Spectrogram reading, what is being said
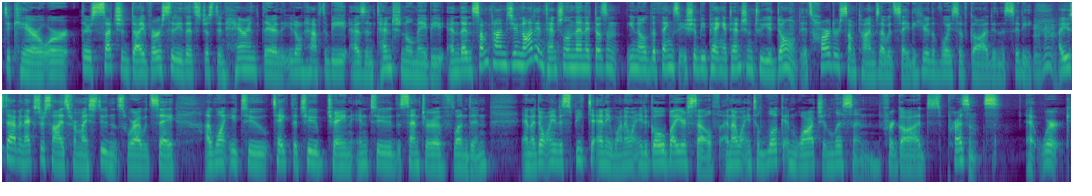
to care or there's such a diversity that's just inherent there that you don't have to be as intentional maybe. And then sometimes you're not intentional and then it doesn't you know the things that you should be paying attention to you don't. It's harder sometimes i would say to hear the voice of god in the city. Mm-hmm. i used to have an exercise for my students where i would say i want you to take the tube train into the center of london and i don't want you to speak to anyone. I want you to go by yourself and i want you to look and watch and listen for god's presence at work.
